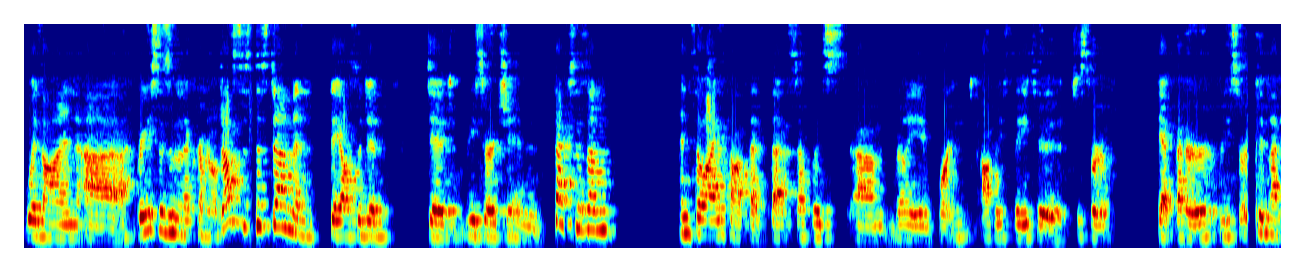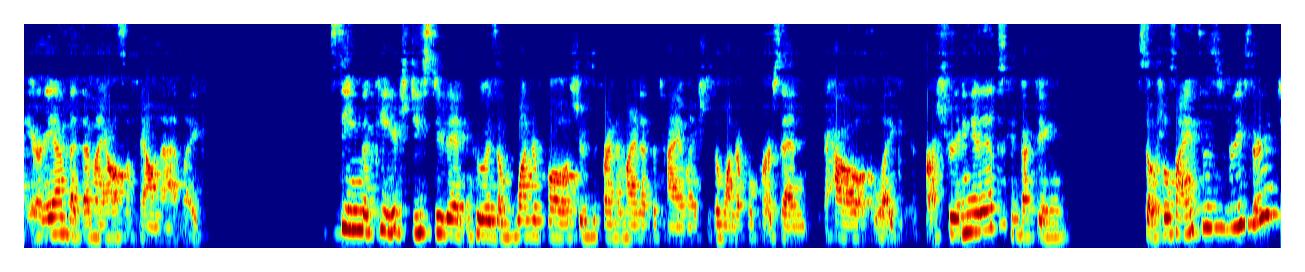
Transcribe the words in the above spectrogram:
was on uh, racism in the criminal justice system, and they also did did research in sexism and so I thought that that stuff was um, really important, obviously, to to sort of get better research in that area. But then I also found that like seeing the PhD student who is a wonderful, she was a friend of mine at the time, like she's a wonderful person, how like frustrating it is conducting social sciences research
